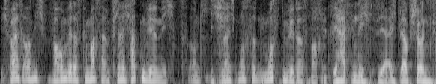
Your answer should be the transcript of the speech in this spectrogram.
ich weiß auch nicht, warum wir das gemacht haben. Vielleicht hatten wir nichts und vielleicht musste, mussten wir das machen. Wir hatten nichts, ja, ich glaube schon.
